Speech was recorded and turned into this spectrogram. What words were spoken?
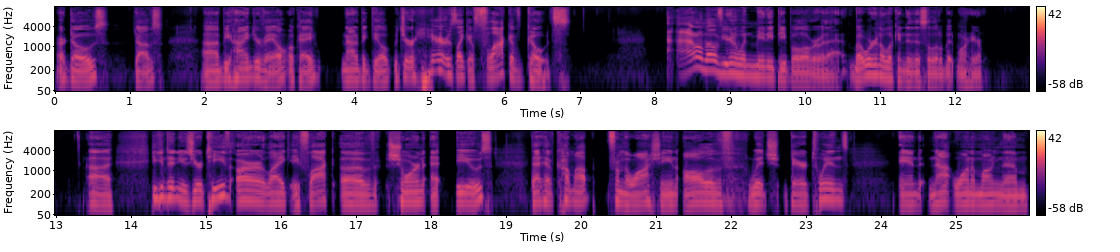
or doves doves uh, behind your veil. Okay, not a big deal. But your hair is like a flock of goats. I don't know if you're going to win many people over with that, but we're going to look into this a little bit more here. Uh, he continues, Your teeth are like a flock of shorn ewes that have come up from the washing, all of which bear twins, and not one among them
